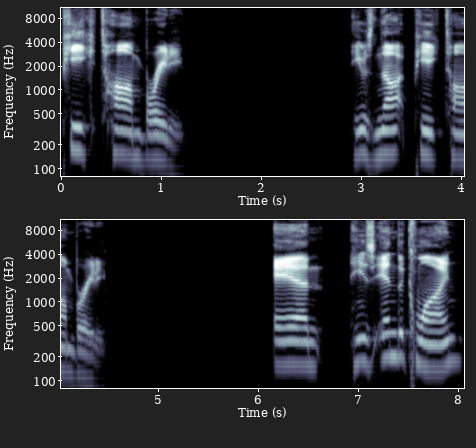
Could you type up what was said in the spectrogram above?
peak Tom Brady. He was not peak Tom Brady. And he's in decline.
